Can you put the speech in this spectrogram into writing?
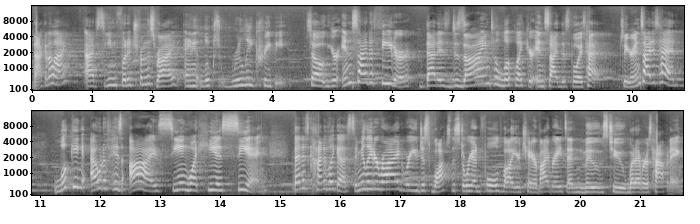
Not gonna lie, I've seen footage from this ride and it looks really creepy. So you're inside a theater that is designed to look like you're inside this boy's head. So you're inside his head, looking out of his eyes, seeing what he is seeing. Then it's kind of like a simulator ride where you just watch the story unfold while your chair vibrates and moves to whatever is happening.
